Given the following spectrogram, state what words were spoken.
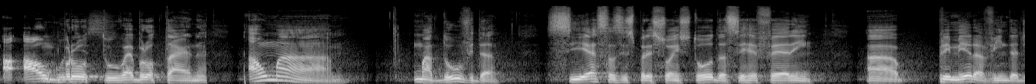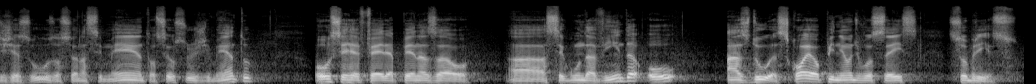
algo. Um broto, disso. vai brotar, né? Há uma, uma dúvida se essas expressões todas se referem à primeira vinda de Jesus, ao seu nascimento, ao seu surgimento ou se refere apenas ao, à segunda vinda ou às duas? Qual é a opinião de vocês sobre isso?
